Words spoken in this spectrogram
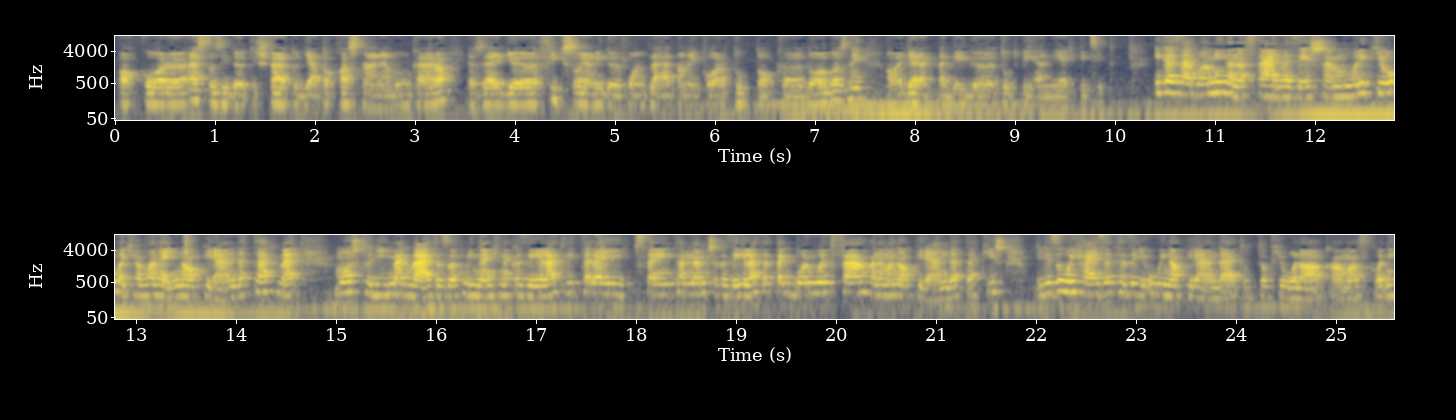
akkor ezt az időt is fel tudjátok használni a munkára. Ez egy fix olyan időpont lehet, amikor tudtok dolgozni, a gyerek pedig tud pihenni egy picit. Igazából minden a szervezésen múlik, jó, hogyha van egy napi rendetek, mert most, hogy így megváltozott mindenkinek az életvitele, így szerintem nem csak az életetek borult fel, hanem a napi rendetek is. Úgyhogy az új helyzethez egy új napi rendel tudtok jól alkalmazkodni.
